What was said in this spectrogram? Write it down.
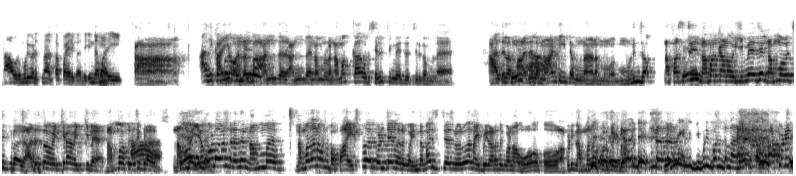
நான் ஒரு முடிவெடுத்தா தப்பா இருக்காது இந்த மாதிரி. ஆ. ஐயோ நண்பா அந்த அந்த நம்மள நமக்கா ஒரு செல்ஃப் இமேஜ் வச்சிருக்கோம்ல. அதுல அது அதுல. மாட்டிக்கிட்டோம்னா நம்ம முடிஞ்சோம் நான் ஃபர்ஸ்ட் நமக்கான ஒரு இமேஜே நம்ம வச்சுக்க கூடாது அடுத்தவன் வைக்கிறா வைக்கல. நம்ம வச்சுக்க கூடாது நம்ம. எவ்வளவுன்றத நம்ம நம்ம தானே நம்ம எக்ஸ்ப்ளோர் பண்ணிட்டே இருக்கோம். இந்த மாதிரி சுச்சுவேஷன் வருவா நான் இப்படி நடந்துக்குவேனா? ஓஹோ அப்படி நம்ம தான் Correct. என்ன இன்னைக்கு இப்படி பண்ணிட்டேன் அப்படி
